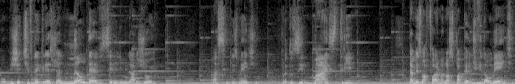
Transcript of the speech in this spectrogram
o objetivo da igreja não deve ser eliminar o joio, mas simplesmente produzir mais trigo. Da mesma forma, nosso papel individualmente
